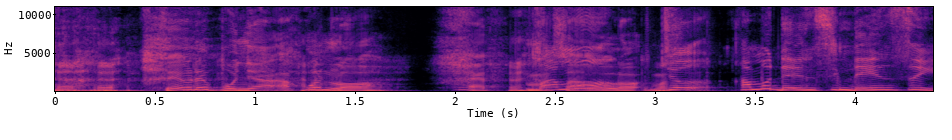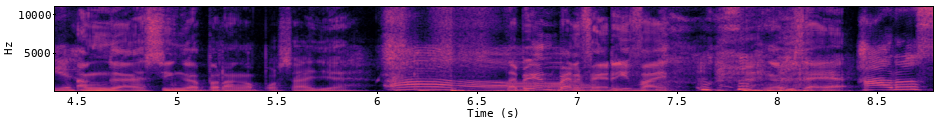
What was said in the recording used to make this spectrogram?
saya udah punya akun loh At masa kamu lo masa- Jo- kamu dancing dancing ya? Enggak sih nggak pernah ngepost aja Oh. Tapi kan pengen verified Nggak bisa ya? harus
